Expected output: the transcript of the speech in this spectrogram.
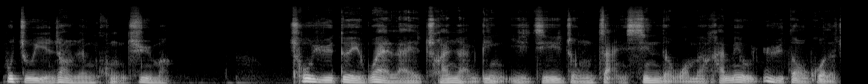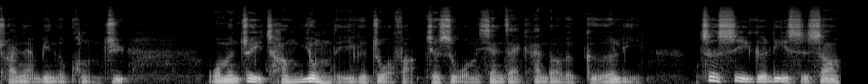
不足以让人恐惧吗？出于对外来传染病以及一种崭新的、我们还没有遇到过的传染病的恐惧，我们最常用的一个做法就是我们现在看到的隔离。这是一个历史上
